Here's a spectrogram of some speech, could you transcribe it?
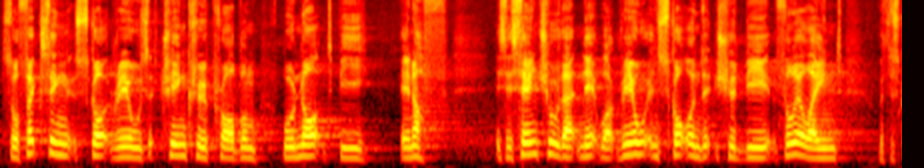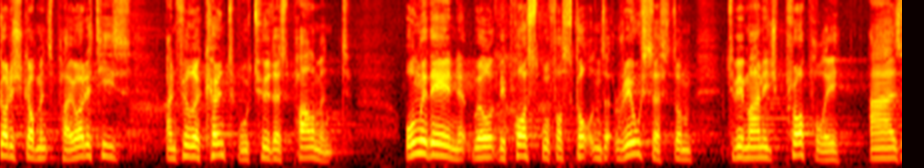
So fixing ScotRail's train crew problem will not be enough. It's essential that Network Rail in Scotland should be fully aligned with the Scottish Government's priorities and fully accountable to this Parliament. Only then will it be possible for Scotland's rail system to be managed properly as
